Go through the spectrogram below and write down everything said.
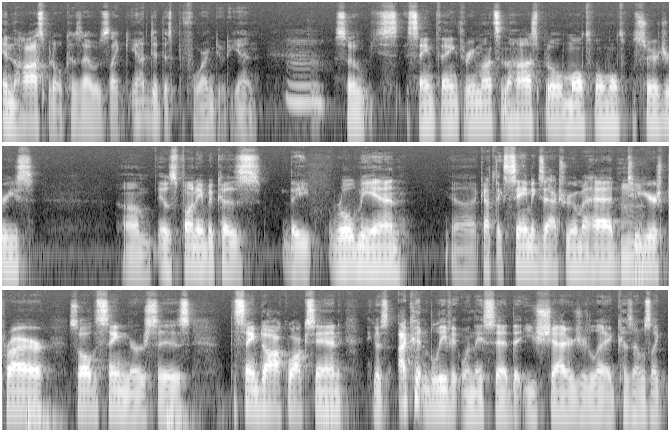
in the hospital because I was like, yeah, I did this before. I can do it again. So s- same thing, three months in the hospital, multiple, multiple surgeries. Um, it was funny because they rolled me in, uh, got the same exact room I had two years prior, saw the same nurses. The same doc walks in. He goes, I couldn't believe it when they said that you shattered your leg because I was like,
